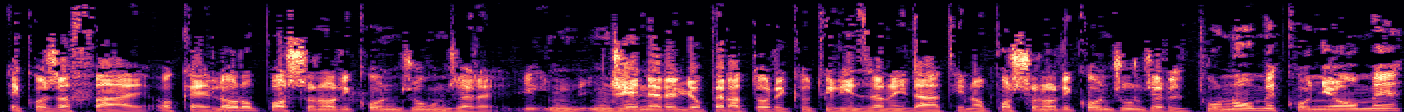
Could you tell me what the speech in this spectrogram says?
e cosa fai. Ok, loro possono ricongiungere, in, in genere gli operatori che utilizzano i dati, no? possono ricongiungere il tuo nome e cognome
